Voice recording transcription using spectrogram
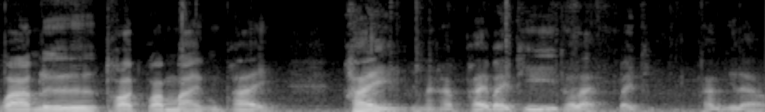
ความหรือถอดความหมายของไพ่ ไพ่นะครับไพ่ใบที่เท่าไหร่ใบครั้งที่แล้ว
